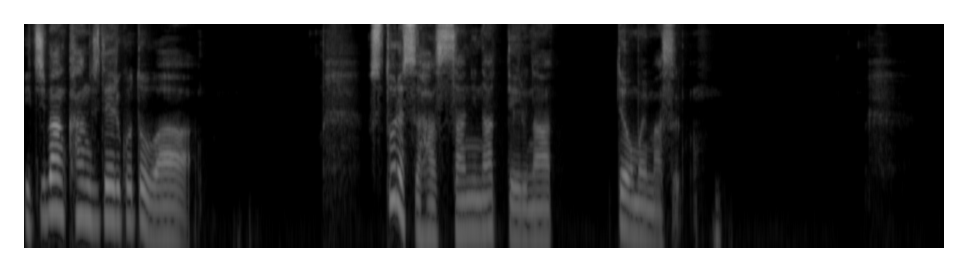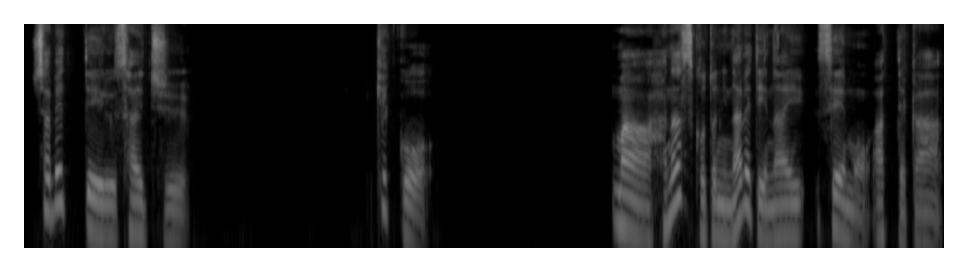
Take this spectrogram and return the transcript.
一番感じていることはストレス発散になっているなって思います。喋っている最中結構まあ話すことに慣れていないせいもあってか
